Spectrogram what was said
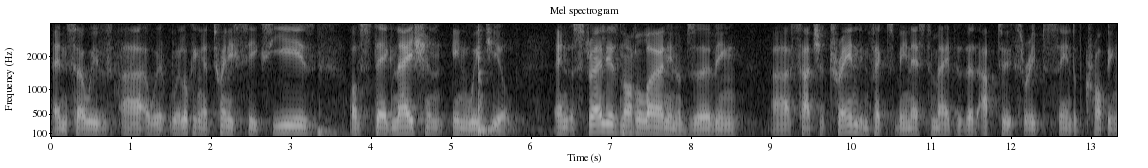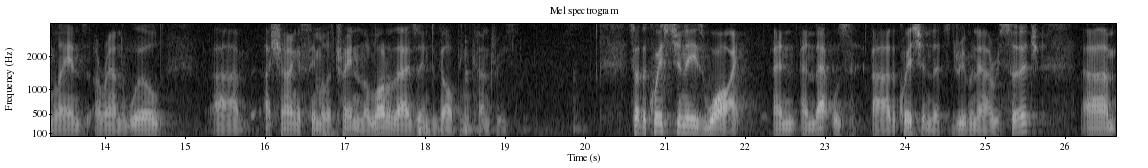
And so we've, uh, we're, looking at 26 years of stagnation in wheat yield. And Australia is not alone in observing uh, such a trend. In fact, it's been estimated that up to 3% of cropping lands around the world um, are showing a similar trend, and a lot of those are in developing countries. So the question is why? And, and that was uh, the question that's driven our research. Um,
